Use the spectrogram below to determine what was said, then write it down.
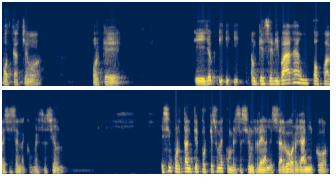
podcast, Chemo, porque, y yo, y, aunque se divaga un poco a veces en la conversación, es importante porque es una conversación real, es algo orgánico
